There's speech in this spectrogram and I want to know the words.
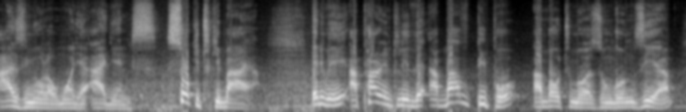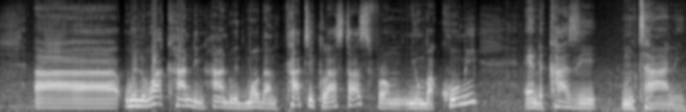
Azimio la Umoja Agents, sio kitu kibaya. Anyway, apparently the above people ambao tumewazungumzia uh, will work hand in hand with more than 30 clusters from nyumba kumi and kazi mtaani.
